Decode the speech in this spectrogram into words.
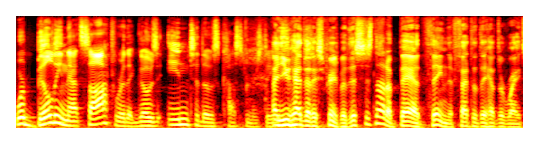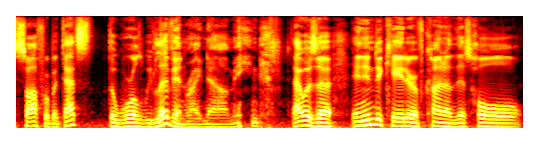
we're building that software that goes into those customers' data. And you had that experience, but this is not a bad thing, the fact that they have the right software, but that's the world we live in right now. I mean, that was a, an indicator of kind of this whole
